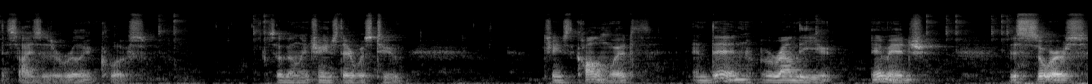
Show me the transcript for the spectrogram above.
The sizes are really close. So the only change there was to change the column width and then around the image, this source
